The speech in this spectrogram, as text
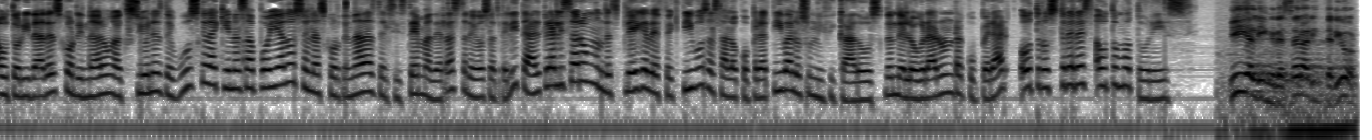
Autoridades coordinaron acciones de búsqueda quienes apoyados en las coordenadas del sistema de rastreo satelital realizaron un despliegue de efectivos hasta la cooperativa Los Unificados, donde lograron recuperar otros tres automotores. Y al ingresar al interior,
